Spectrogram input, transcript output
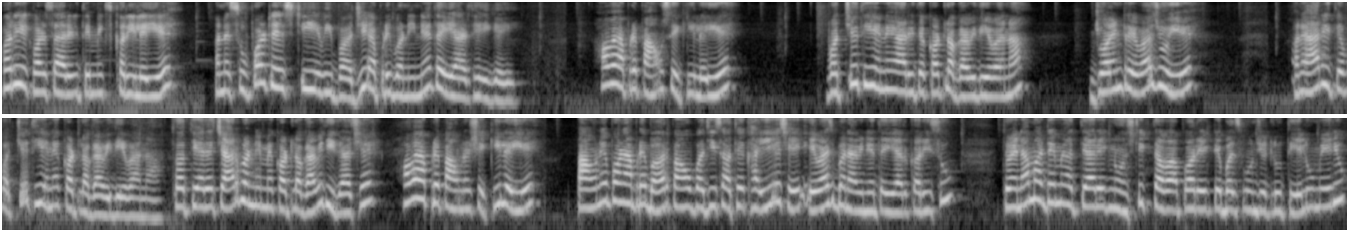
ફરી એકવાર સારી રીતે મિક્સ કરી લઈએ અને સુપર ટેસ્ટી એવી ભાજી આપણી બનીને તૈયાર થઈ ગઈ. હવે આપણે પાઉં શેકી લઈએ. વચ્ચેથી એને આ રીતે કટ લગાવી દેવાના. જોઈન્ટ રહેવા જોઈએ. અને આ રીતે વચ્ચેથી એને કટ લગાવી દેવાના. તો અત્યારે ચાર બંને મેં કટ લગાવી દીધા છે. હવે આપણે પાઉંને શેકી લઈએ. પાઉંને પણ આપણે બહાર પાઉંભાજી સાથે ખાઈએ છીએ એવા જ બનાવીને તૈયાર કરીશું. તો એના માટે મેં અત્યારે એક નોનસ્ટિક તવા પર એક ટેબલ સ્પૂન જેટલું તેલ ઉમેર્યું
